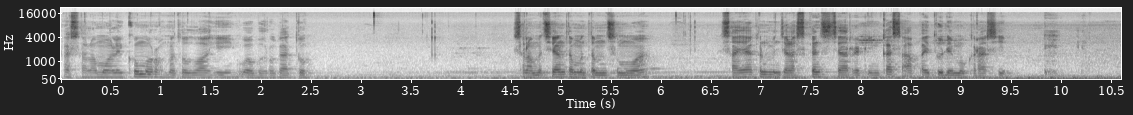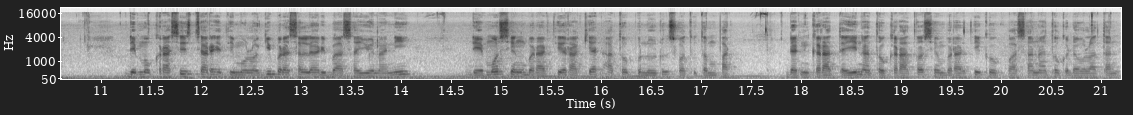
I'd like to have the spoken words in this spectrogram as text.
Assalamualaikum warahmatullahi wabarakatuh. Selamat siang teman-teman semua. Saya akan menjelaskan secara ringkas apa itu demokrasi. Demokrasi secara etimologi berasal dari bahasa Yunani demos yang berarti rakyat atau penduduk suatu tempat dan keratein atau keratos yang berarti kekuasaan atau kedaulatan.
